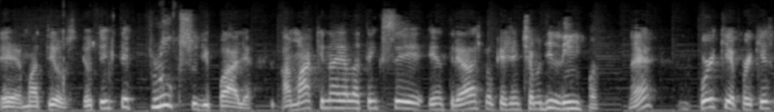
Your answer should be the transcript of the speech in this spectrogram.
é, Matheus? Eu tenho que ter fluxo de palha. A máquina ela tem que ser, entre aspas, o que a gente chama de limpa, né? Por quê? Porque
